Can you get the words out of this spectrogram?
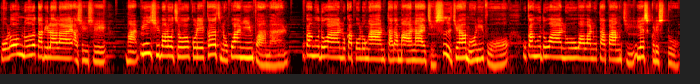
波隆诺达比拉来阿逊须，马米西巴鲁佐古列格子努观音法门。Okagodoa no kapolongan tadamaan ci 释迦牟尼佛。Okagodoa no wawano tapang ci Yes Kristo。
